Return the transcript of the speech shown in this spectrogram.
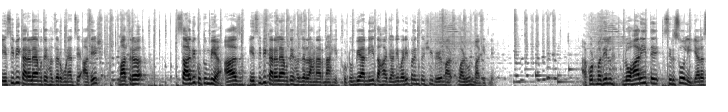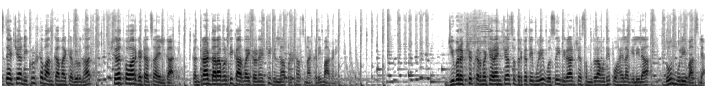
एसीबी कार्यालयामध्ये हजर होण्याचे आदेश. मात्र साळवी कुटुंबीय आज एसीबी कार्यालयामध्ये हजर राहणार नाहीत. कुटुंबियांनी दहा जानेवारीपर्यंतची वेळ मा- वाढवून मागितली. अकोटमधील लोहारी ते सिरसोली या रस्त्याच्या निकृष्ट बांधकामाच्या विरोधात शरद पवार गटाचा एल्गार. कंत्राटदारावरती कारवाई करण्याची जिल्हा प्रशासनाकडे मागणी. जीवरक्षक कर्मचाऱ्यांच्या सतर्कतेमुळे वसई विरारच्या समुद्रामध्ये पोहायला गेलेल्या दोन मुली वाचल्या.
